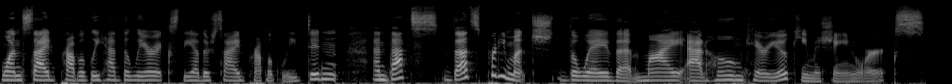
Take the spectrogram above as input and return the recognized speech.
one side probably had the lyrics the other side probably didn't and that's that's pretty much the way that my at home karaoke machine works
